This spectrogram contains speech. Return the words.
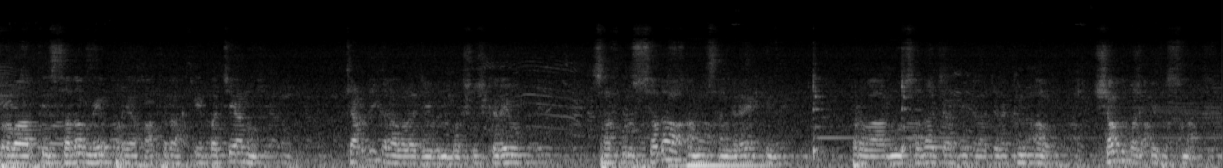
ਪਰਿਵਾਰ ਤੇ ਸਦਾ ਮਿਹਰ ਭਰਿਆ ਹੱਥ ਰੱਖ ਕੇ ਬੱਚਿਆਂ ਨੂੰ ਚੜ੍ਹਦੀ ਕਲਾ ਵਾਲਾ ਜੀਵਨ ਬਖਸ਼ਿਸ਼ ਕਰਿਓ। ਸਤਿਗੁਰੂ ਸਦਾ ਅੰਗ ਸੰਗ ਰਹਿ ਕੇ ਪਰਿਵਾਰ ਨੂੰ ਸਦਾ ਚੜ੍ਹਦੀ ਕਲਾ 'ਚ ਰੱਖਣ ਆਓ। ਸ਼ਬਦ ਪੜ੍ਹ ਕੇ ਫਿਰ ਸੁਣਾਓ।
